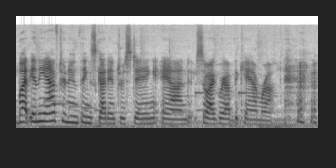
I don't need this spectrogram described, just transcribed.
But in the afternoon, things got interesting, and so I grabbed the camera.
